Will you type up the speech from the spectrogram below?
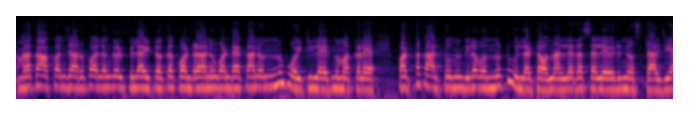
നമ്മളെ കാക്കും അഞ്ചാറ് കൊല്ലം ഗൾഫിലായിട്ടൊക്കെ കൊണ്ടുവരാനും കൊണ്ടേക്കാനും ഒന്നും പോയിട്ടില്ലായിരുന്നു മക്കളെ. ഇപ്പം അടുത്ത കാലത്തൊന്നും ഇതിലെ വന്നിട്ടുമില്ല കേട്ടോ നല്ല രസമല്ലേ ഒരു നൊസ്റ്റാൾജിയ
